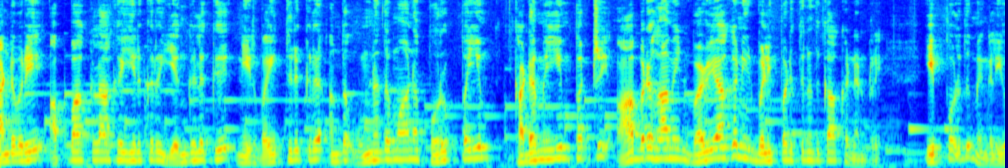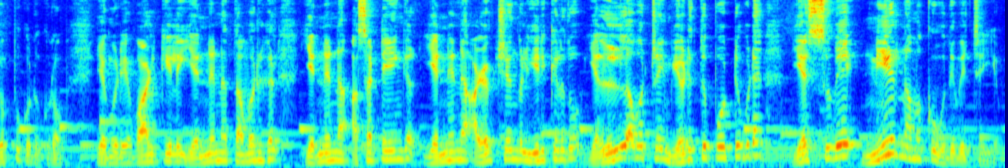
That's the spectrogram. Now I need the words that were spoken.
ஆண்டவரே அப்பாக்களாக இருக்கிற எங்களுக்கு நீர் வைத்திருக்கிற அந்த உன்னதமான பொறுப்பையும் கடமையும் பற்றி ஆபரகாமின் வழியாக நீர் வெளிப்படுத்தினதுக்காக நன்றி. இப்பொழுதும் எங்களை ஒப்பு கொடுக்கிறோம் எங்களுடைய வாழ்க்கையில் என்னென்ன தவறுகள் என்னென்ன அசட்டையங்கள் என்னென்ன அலட்சியங்கள் இருக்கிறதோ எல்லாவற்றையும் எடுத்து போட்டுவிட இயேசுவே நீர் நமக்கு உதவி செய்யும்.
